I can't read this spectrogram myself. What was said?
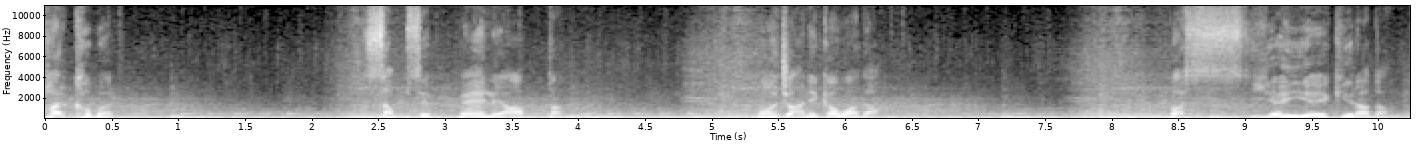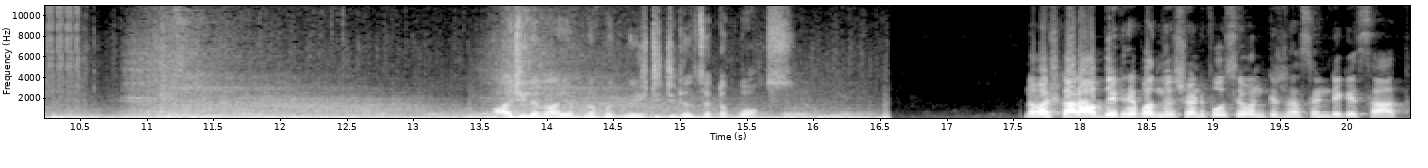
हर खबर सबसे पहले आप तक पहुँचाने का वादा। बस यही है एक इरादा। आज ही लगाए अपना पद्मेश डिजिटल सेटअप बॉक्स नमस्कार, आप देख रहे हैं Padmesh twenty four seven Krishna Sunday के साथ।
